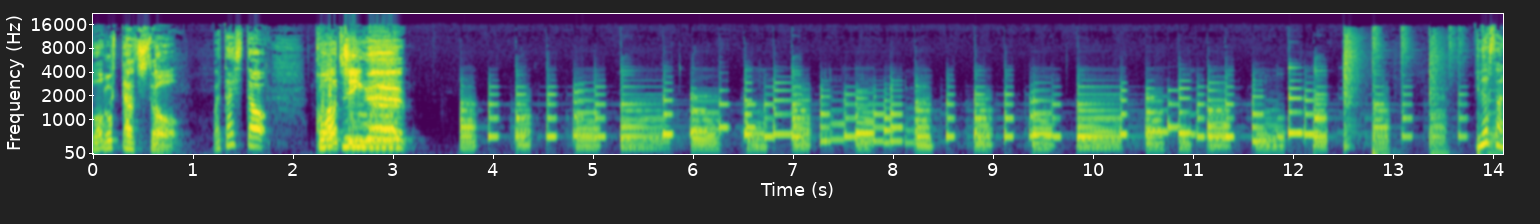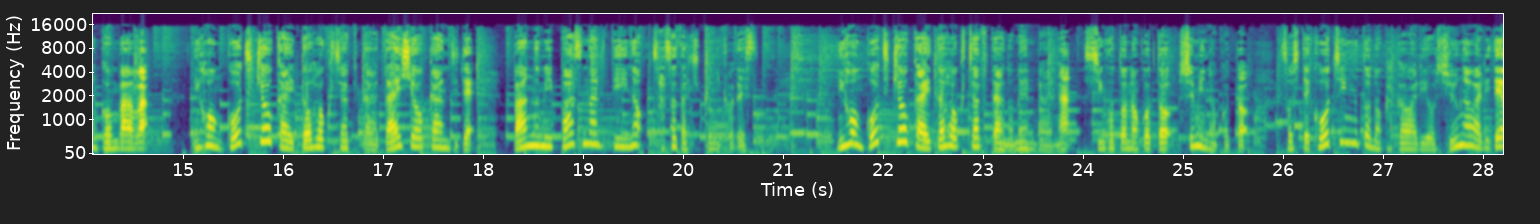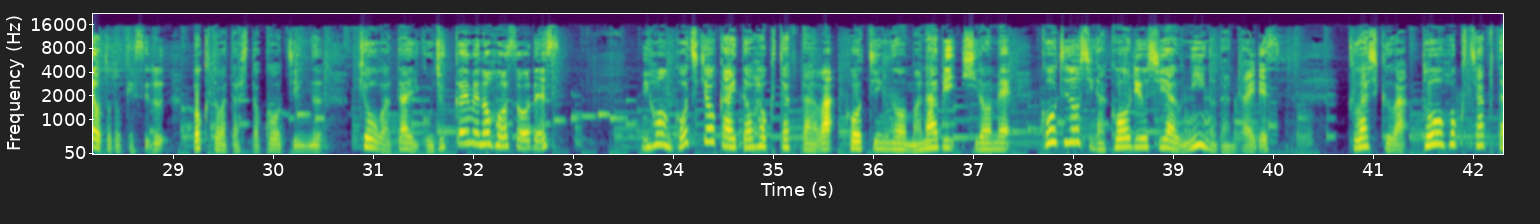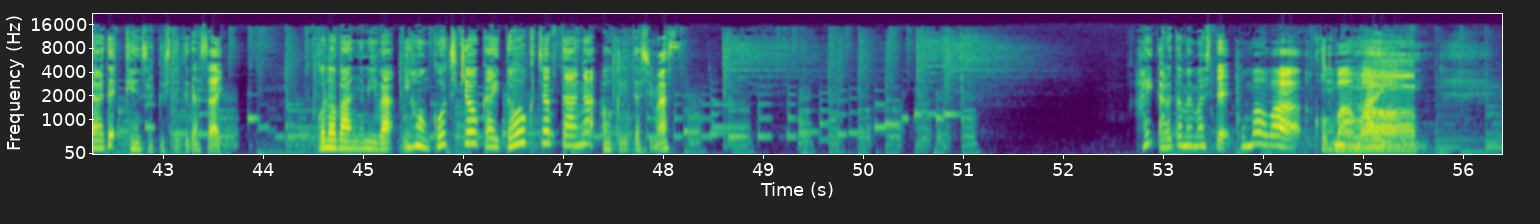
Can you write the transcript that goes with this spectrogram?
僕たちと。私と。コーチング。皆さんこんばんは。日本コーチ協会東北チャプター代表幹事で番組パーソナリティの笹崎久美子です日本コーチ協会東北チャプターのメンバーが仕事のこと趣味のことそしてコーチングとの関わりを週替わりでお届けする僕と私とコーチング。今日は第50回目の放送です。日本コーチ協会東北チャプターはコーチングを学び広めコーチ同士が交流し合う任意の団体です。詳しくは東北チャプターで検索してください。この番組は日本コーチ協会東北チャプターがお送りいたします。はい改めましてこんばんはこんばんは。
